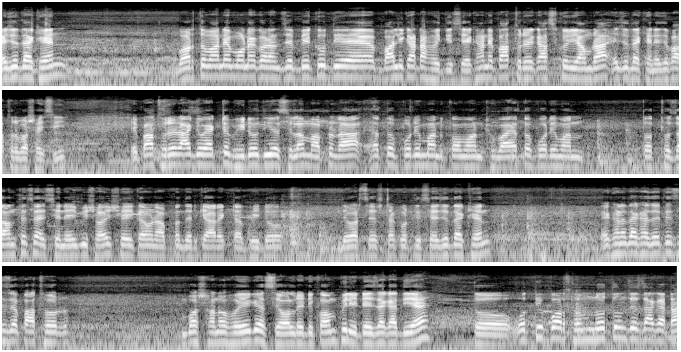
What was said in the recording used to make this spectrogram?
এই যে দেখেন বর্তমানে মনে করেন যে বেকু দিয়ে বালি কাটা হইতেছে। এখানে পাথরের কাজ করি আমরা। এই যে দেখেন, এই যে পাথর বসাইছি। এই পাথরের আগেও একটা ভিডিও দিয়েছিলাম। আপনারা এত পরিমাণ কমান্ড বা এত পরিমাণ তথ্য জানতে চাইছেন এই বিষয়, সেই কারণে আপনাদেরকে আরেকটা ভিডিও দেওয়ার চেষ্টা করতেছি। এই যে দেখেন, এখানে দেখা যাইতেছে যে পাথর বসানো হয়ে গেছে অলরেডি কমপ্লিট এই জায়গা দিয়ে। তো অতি প্রথম নতুন যে জায়গাটা,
